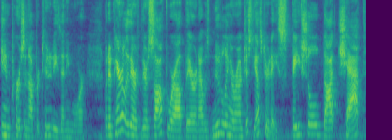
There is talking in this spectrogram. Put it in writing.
in-person opportunities anymore. But apparently there, there's software out there, and I was noodling around just yesterday, spatial.chat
